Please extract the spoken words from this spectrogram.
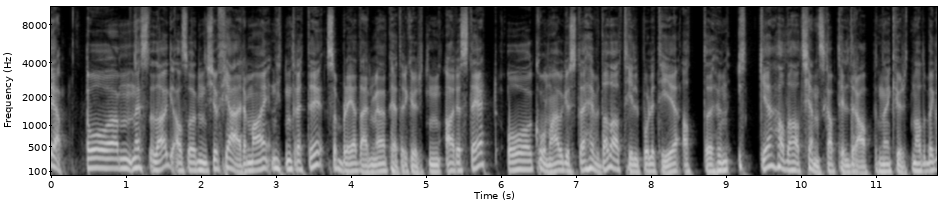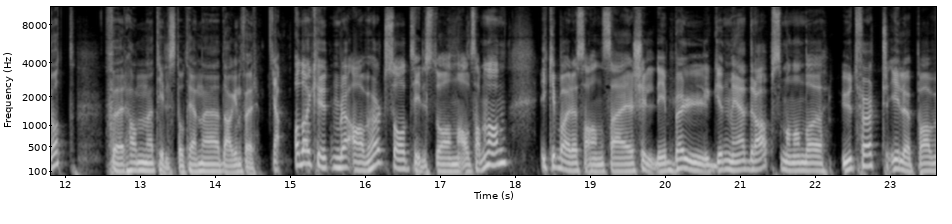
Ja, og um, neste dag, altså den 24. mai 1930, så ble dermed Peter Kurten arrestert, og kona Auguste hevda da til politiet at hun ikke hadde hatt kjennskap til drapene Kurten hadde begått, før han tilsto til henne dagen før. Ja, og Da Kürten ble avhørt, så tilsto han alt sammen. han. Ikke bare sa han seg skyldig i bølgen med drap som han hadde utført i løpet av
